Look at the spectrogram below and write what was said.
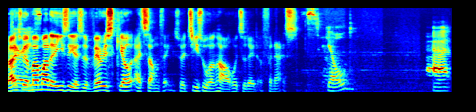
Right， Very 所以妈妈的意思也是 very skilled at something，所以技术很好或之类的 finesse。 skilled at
